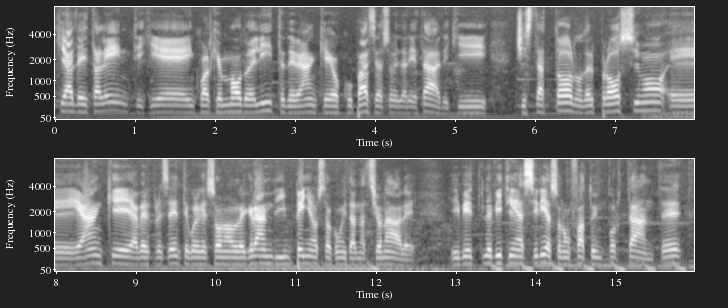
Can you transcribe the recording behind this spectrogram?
chi ha dei talenti, chi è in qualche modo elite deve anche occuparsi della solidarietà di chi ci sta attorno, del prossimo e anche avere presente quelle che sono le grandi impegni della nostra comunità nazionale. Le vittime in Assiria sono un fatto importante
